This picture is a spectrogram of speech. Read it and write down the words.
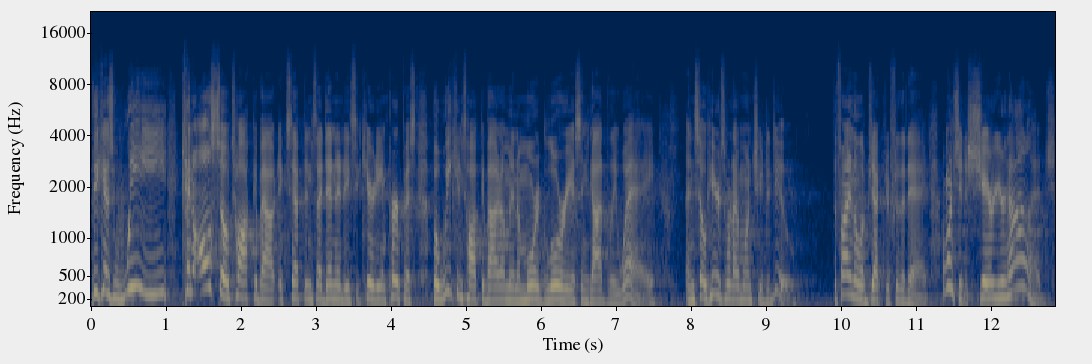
because we can also talk about acceptance, identity, security, and purpose, but we can talk about them in a more glorious and godly way. And so here's what I want you to do the final objective for the day. I want you to share your knowledge.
